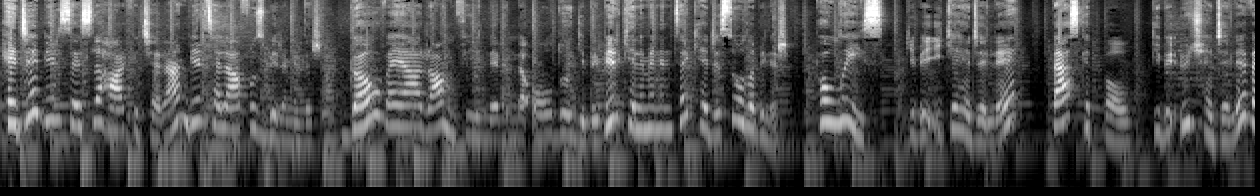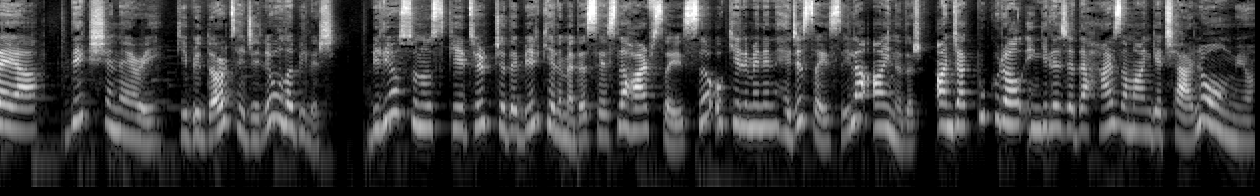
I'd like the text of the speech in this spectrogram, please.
Hece bir sesli harf içeren bir telaffuz birimidir. Go veya run fiillerinde olduğu gibi bir kelimenin tek hecesi olabilir. Police gibi iki heceli, basketball gibi üç heceli veya dictionary gibi dört heceli olabilir. Biliyorsunuz ki Türkçe'de bir kelimede sesli harf sayısı o kelimenin hece sayısıyla aynıdır. Ancak bu kural İngilizce'de her zaman geçerli olmuyor.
